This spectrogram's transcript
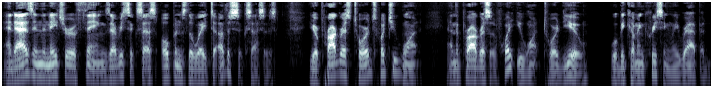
And as in the nature of things, every success opens the way to other successes, your progress towards what you want and the progress of what you want toward you will become increasingly rapid.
